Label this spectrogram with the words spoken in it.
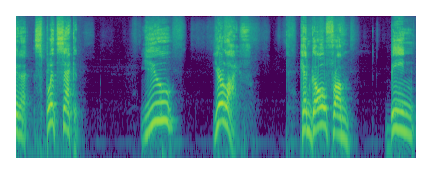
in a split second, you, your life can go from being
